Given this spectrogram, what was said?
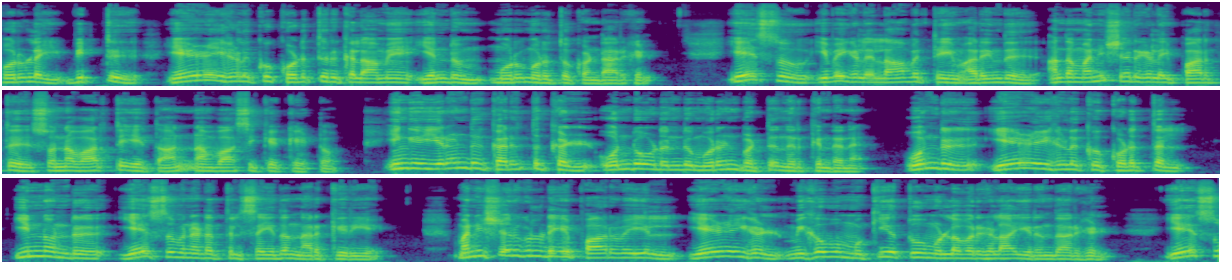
பொருளை விற்று ஏழைகளுக்கு கொடுத்திருக்கலாமே என்றும் முறுமுறுத்து கொண்டார்கள். இயேசு இவைகள் எல்லாவற்றையும் அறிந்து அந்த மனுஷர்களை பார்த்து சொன்ன வார்த்தையை தான் நாம் வாசிக்க கேட்டோம். இங்கே இரண்டு கருத்துக்கள் ஒன்றோடொன்று முரண்பட்டு நிற்கின்றன. ஒன்று ஏழைகளுக்கு கொடுத்தல். இன்னொன்று இயேசுவினிடத்தில் செய்த நற்கிரியை. மனுஷர்களுடைய பார்வையில் ஏழைகள் மிகவும் முக்கியத்துவம் உள்ளவர்களாய் இருந்தார்கள். இயேசு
